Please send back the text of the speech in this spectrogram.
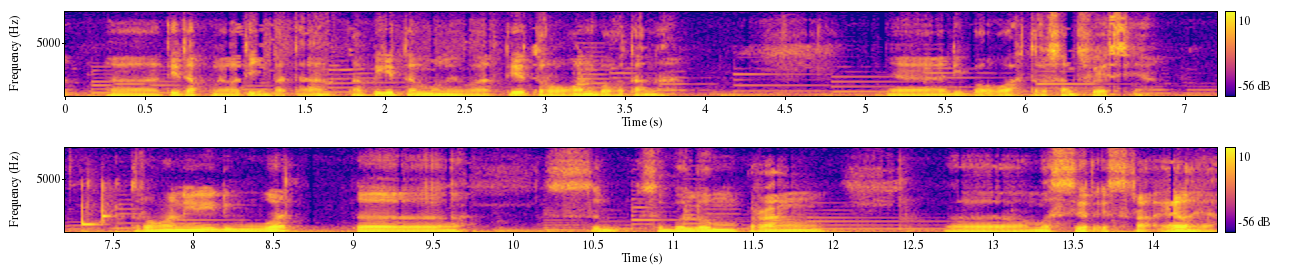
uh, tidak melewati jembatan, tapi kita melewati terowongan bawah tanah ya, di bawah terusan Suez ya. Terowongan ini dibuat uh, se sebelum perang uh, Mesir Israel ya.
